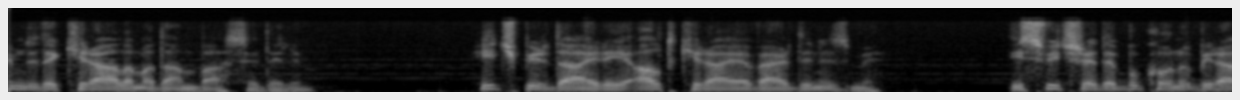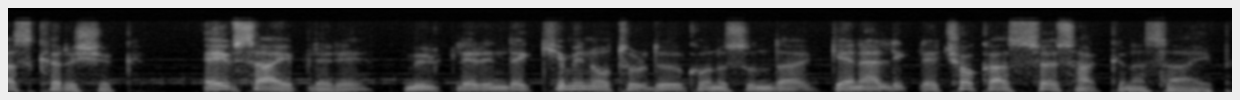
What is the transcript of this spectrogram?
Şimdi de kiralamadan bahsedelim. Hiçbir daireyi alt kiraya verdiniz mi? İsviçre'de bu konu biraz karışık. Ev sahipleri, mülklerinde kimin oturduğu konusunda genellikle çok az söz hakkına sahip.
